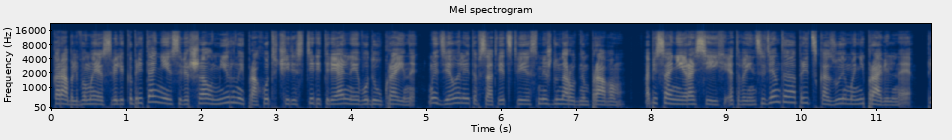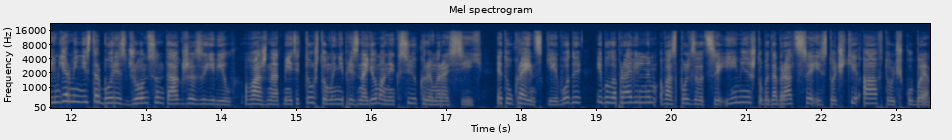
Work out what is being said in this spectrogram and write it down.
Корабль ВМС Великобритании совершал мирный проход через территориальные воды Украины. Мы делали это в соответствии с международным правом. Описание России этого инцидента предсказуемо неправильное. Премьер-министр Борис Джонсон также заявил, важно отметить то, что мы не признаем аннексию Крыма России. Это украинские воды, и было правильным воспользоваться ими, чтобы добраться из точки А в точку Б.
